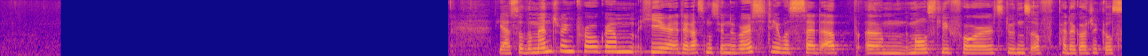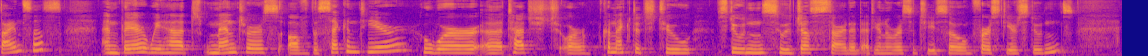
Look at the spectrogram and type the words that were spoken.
Yeah, so the mentoring program here at Erasmus University was set up um, mostly for students of pedagogical sciences. And there we had mentors of the second year who were uh, attached or connected to students who just started at university, so first year students.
